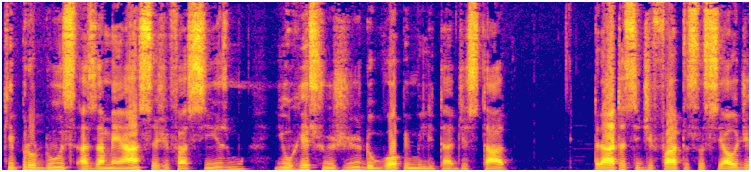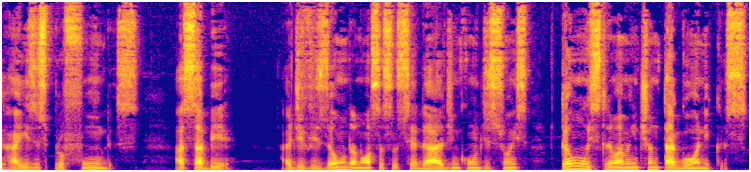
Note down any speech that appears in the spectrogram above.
que produz as ameaças de fascismo e o ressurgir do golpe militar de Estado, trata-se de fato social de raízes profundas, a saber, a divisão da nossa sociedade em condições tão extremamente antagônicas,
